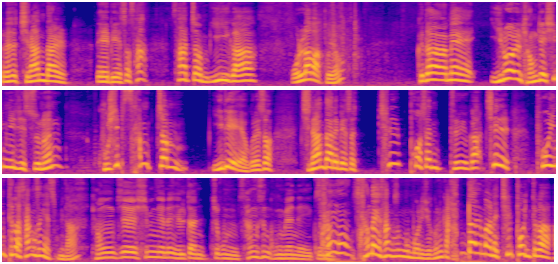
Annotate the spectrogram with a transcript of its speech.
그래서 지난달에 비해서 4 4.2가 올라왔고요. 그 다음에 1월 경제 심리 지수는 93.1이에요. 그래서 지난달에 비해서 7%가 7 포인트가 상승했습니다. 경제 심리는 일단 조금 상승 국면에 있고. 상, 상당히 상승 군번이죠. 그러니까 한 달 만에 7포인트가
